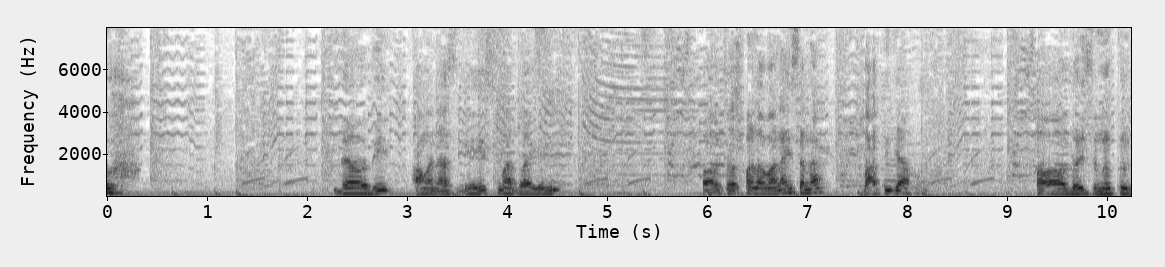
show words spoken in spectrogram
উহ, দেওদি আমার আজকে স্মার্ট লাগেনি। আর চশমাটা বানাইছে না? বাতি যাব হ্যাঁ লইছে নতুন।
